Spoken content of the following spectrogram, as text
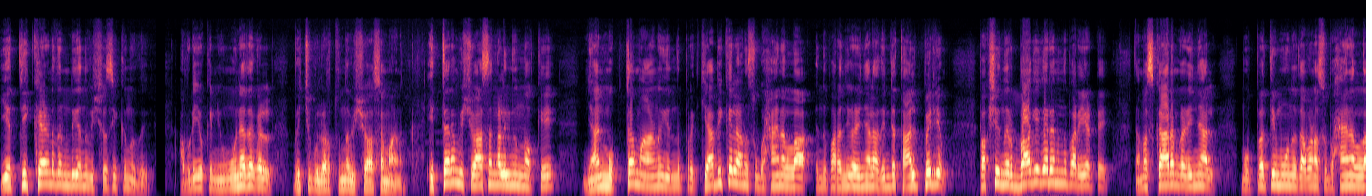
എത്തിക്കേണ്ടതുണ്ട് എന്ന് വിശ്വസിക്കുന്നത് അവിടെയൊക്കെ ന്യൂനതകൾ വെച്ച് പുലർത്തുന്ന വിശ്വാസമാണ്. ഇത്തരം വിശ്വാസങ്ങളിൽ നിന്നൊക്കെ ഞാൻ മുക്തമാണ് എന്ന് പ്രഖ്യാപിക്കലാണ് സുബഹാനല്ല എന്ന് പറഞ്ഞു കഴിഞ്ഞാൽ അതിന്റെ താല്പര്യം പക്ഷേ നിർഭാഗ്യകരം എന്ന് പറയട്ടെ നമസ്കാരം കഴിഞ്ഞാൽ മുപ്പത്തിമൂന്ന് തവണ സുബാനുള്ള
